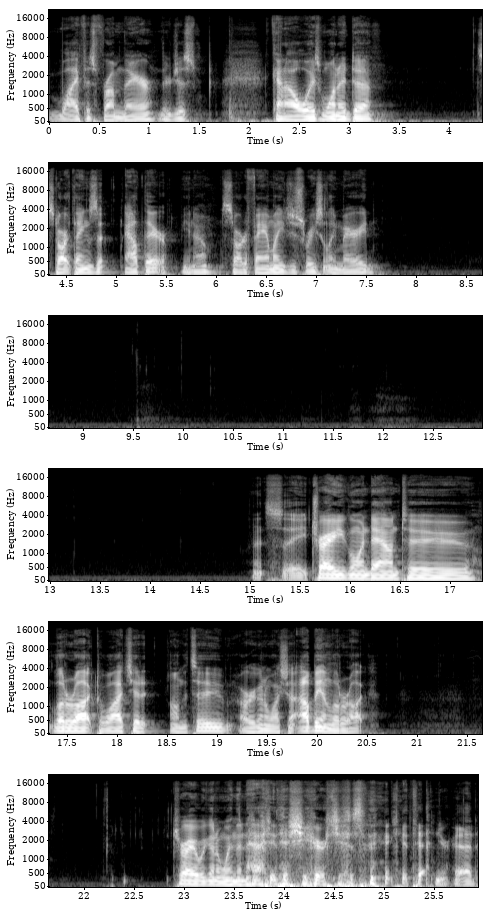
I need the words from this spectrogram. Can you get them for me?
wife is from there. They're just kind of always wanted to start things out there, you know, start a family, just recently married. Let's see. Trey, are you going down to Little Rock to watch it on the tube, or are you going to watch it? I'll be in Little Rock. Trey, are we going to win the Natty this year? Just get that in your head.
